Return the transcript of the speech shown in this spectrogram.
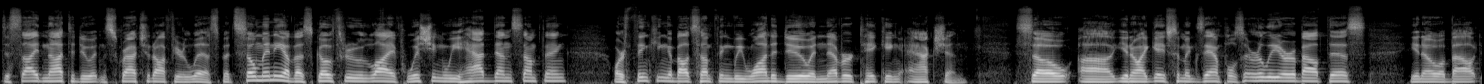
decide not to do it and scratch it off your list. But so many of us go through life wishing we had done something or thinking about something we want to do and never taking action. So, uh, you know, I gave some examples earlier about this, you know, about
